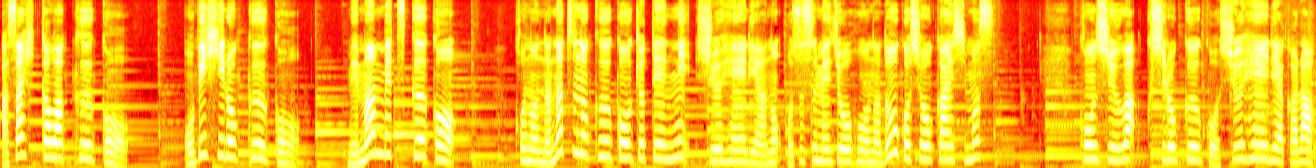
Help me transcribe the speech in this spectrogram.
旭川空港帯広空港女満別空港。この7つの空港拠点に周辺エリアのおすすめ情報などをご紹介します。今週は釧路空港周辺エリアから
